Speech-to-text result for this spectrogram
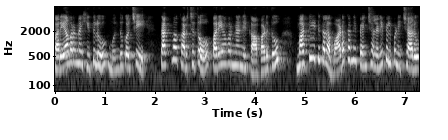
పర్యావరణ హితులు ముందుకొచ్చి తక్కువ ఖర్చుతో పర్యావరణాన్ని కాపాడుతూ మట్టి ఇటుకల వాడకాన్ని పెంచాలని పిలుపునిచ్చారు.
